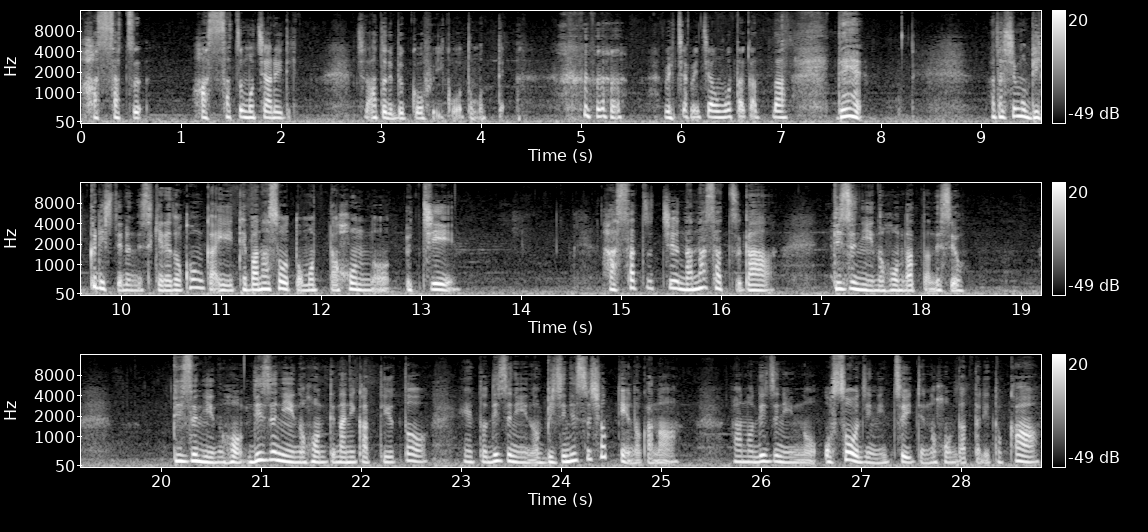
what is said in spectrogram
8冊。8冊持ち歩いて。ちょっと後でブックオフ行こうと思って。めちゃめちゃ重たかった。で私もびっくりしてるんですけれど今回手放そうと思った本のうち8冊中7冊がディズニーの本だったんですよ。ディズニーの本。ディズニーの本って何かっていうと,、えーと、ディズニーのビジネス書っていうのかな。あのディズニーのお掃除についての本だったりとか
